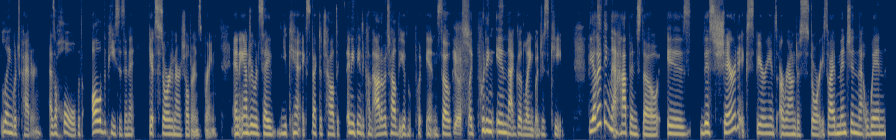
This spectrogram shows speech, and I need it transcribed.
language pattern as a whole, with all of the pieces in it, gets stored in our children's brain. And Andrew would say, you can't expect a child to anything to come out of a child that you haven't put in. So, yes. like putting in that good language is key. The other thing that happens though is this shared experience around a story. So I mentioned that when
